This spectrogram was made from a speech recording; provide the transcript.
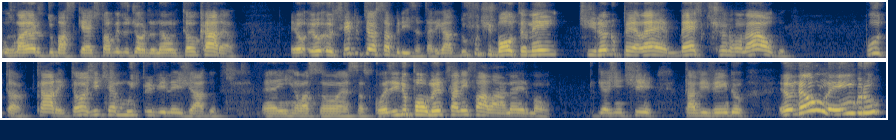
os maiores do basquete, talvez o Jordan não. Então, cara, eu, eu, eu, sempre tenho essa brisa, tá ligado? Do futebol também, tirando Pelé, Messi, Cristiano Ronaldo, Puta, cara, então a gente é muito privilegiado é, em relação a essas coisas. E do Palmeiras não precisa nem falar, né, irmão? Porque a gente tá vivendo. Eu não lembro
